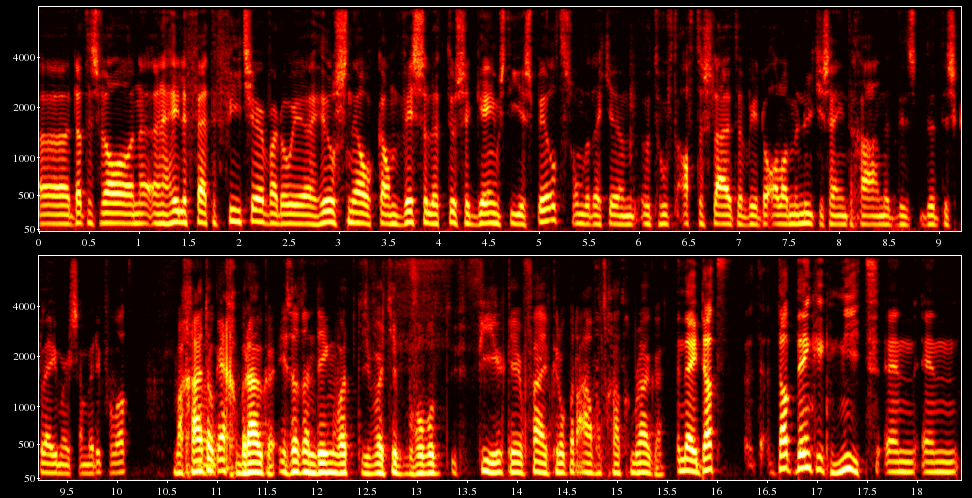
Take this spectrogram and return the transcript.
Uh, dat is wel een, een, hele vette feature, waardoor je heel snel kan wisselen tussen games die je speelt. Zonder dat je het hoeft af te sluiten, weer door alle minuutjes heen te gaan, de, dis de disclaimers en weet ik veel wat. Maar ga je het ook echt gebruiken? Is dat een ding wat, wat je bijvoorbeeld vier keer, vijf keer op een avond gaat gebruiken? Nee, dat, dat denk ik niet. En, en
